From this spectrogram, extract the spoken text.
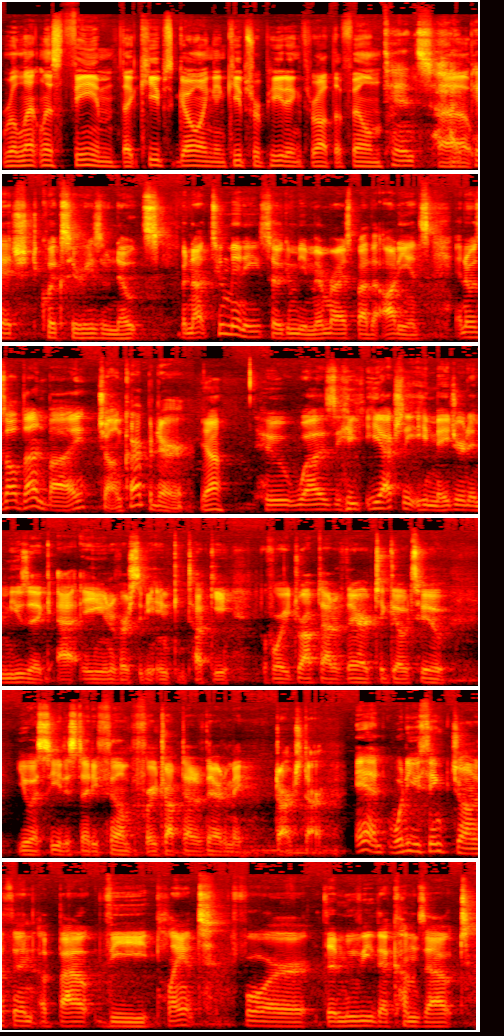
relentless theme that keeps going and keeps repeating throughout the film. Tense, Uh, high pitched, quick series of notes, but not too many so it can be memorized by the audience. And it was all done by John Carpenter. Yeah. Who was he, he actually he majored in music at a university in Kentucky before he dropped out of there to go to USC to study film before he dropped out of there to make Dark Star. And what do you think, Jonathan, about the plant for the movie that comes out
